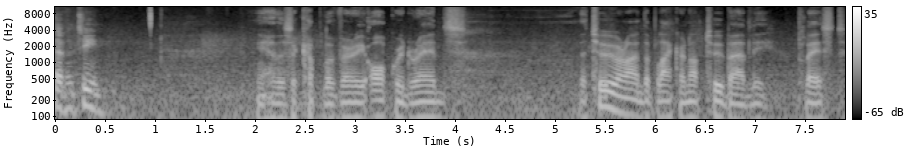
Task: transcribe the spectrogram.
17. Yeah, there's a couple of very awkward reds. The two around the black are not too badly placed.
